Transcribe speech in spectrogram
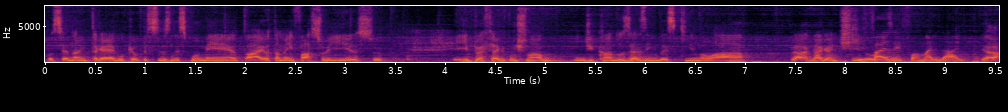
você não entrega o que eu preciso nesse momento. Ah, eu também faço isso. E prefere continuar indicando o Zezinho da esquina lá para garantir. Que faz a informalidade. É,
